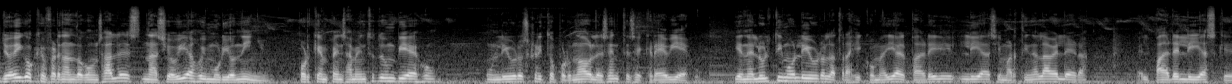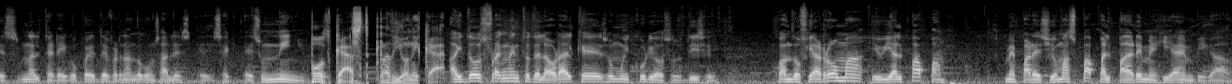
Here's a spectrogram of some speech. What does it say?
Yo digo que Fernando González nació viejo y murió niño, porque en Pensamientos de un viejo, un libro escrito por un adolescente, se cree viejo. Y en el último libro, La tragicomedia del padre Elías y Martina la Velera, el padre Elías, que es un alter ego pues, de Fernando González, es, es, un niño. Podcast Hay dos fragmentos de la obra del que son muy curiosos. Dice, cuando fui a Roma y vi al Papa, me pareció más Papa el padre Mejía de Envigado.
